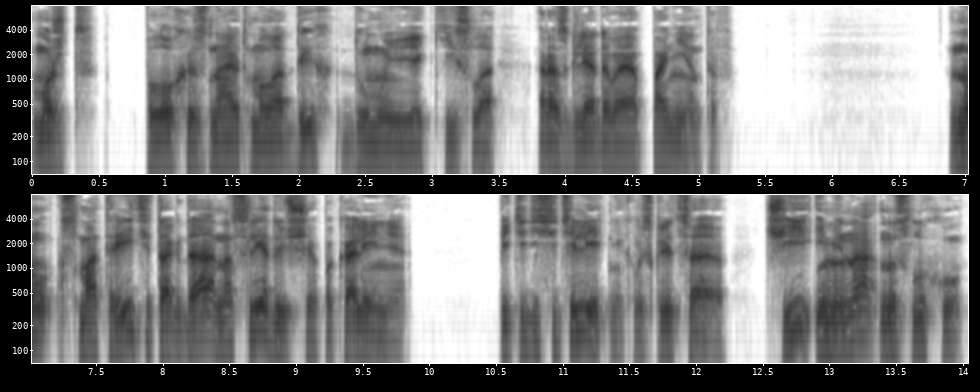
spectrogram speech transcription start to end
Может, Плохо знают молодых, думаю я кисло, разглядывая оппонентов. Ну, смотрите тогда на следующее поколение. Пятидесятилетних, восклицаю, чьи имена на слуху.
